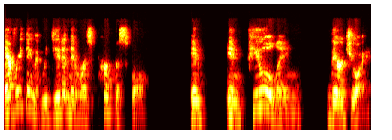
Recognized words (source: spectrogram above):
everything that we did in there was purposeful in in fueling their joy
